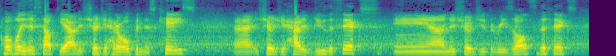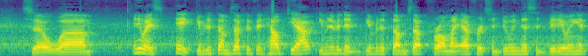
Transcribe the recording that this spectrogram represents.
hopefully this helped you out. It showed you how to open this case. Uh, it showed you how to do the fix, and it showed you the results of the fix. So, um, anyways, hey, give it a thumbs up if it helped you out. Even if it didn't, give it a thumbs up for all my efforts in doing this and videoing it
